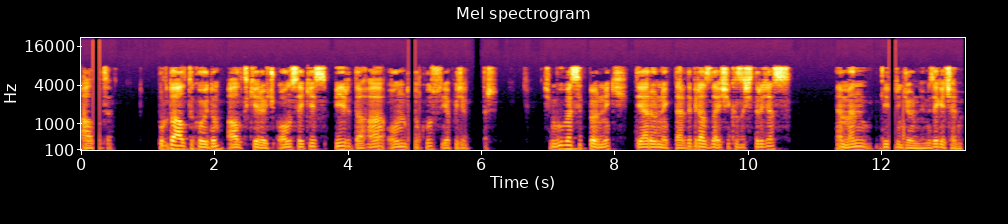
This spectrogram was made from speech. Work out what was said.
6. Burada 6 koydum. 6 kere 3 18. Bir daha 19 yapacaktır. Şimdi bu basit bir örnek. Diğer örneklerde biraz daha işi kızıştıracağız. Hemen birinci örneğimize geçelim.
